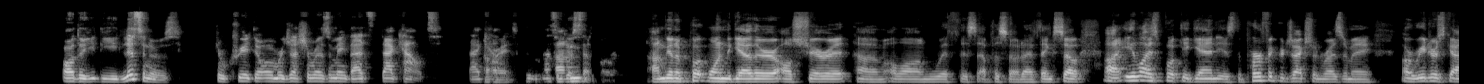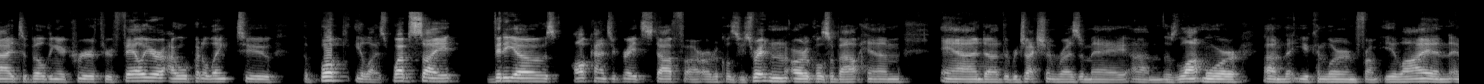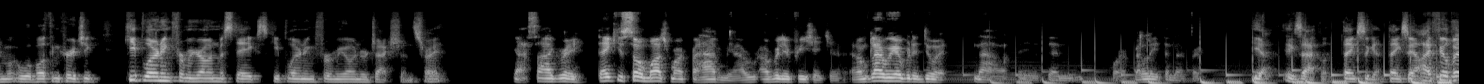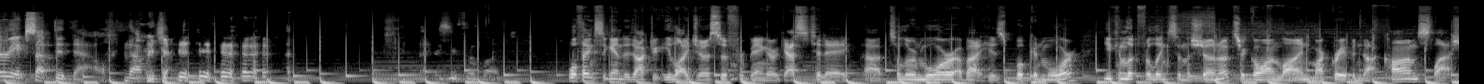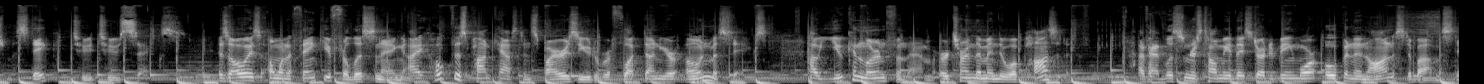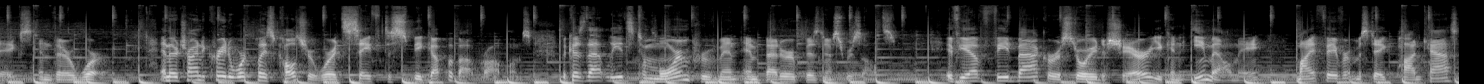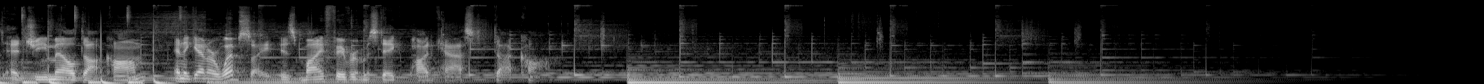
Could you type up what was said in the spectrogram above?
or the the listeners can create their own rejection resume, that's that counts. That counts. That's a good step forward. I'm going to put one together. I'll share it um, along with this episode, I think. So, uh, Eli's book again is The Perfect Rejection Resume, a reader's guide to building a career through failure. I will put a link to the book, Eli's website, videos, all kinds of great stuff, uh, articles he's written, articles about him, and uh, the rejection resume. Um, there's a lot more um, that you can learn from Eli, and, and we'll both encourage you keep learning from your own mistakes, keep learning from your own rejections, right? Yes, I agree. Thank you so much, Mark, for having me. I, I really appreciate you. And I'm glad we are able to do it now than before. Better late than never. Yeah, exactly. Thanks again. Thanks. I feel very accepted now, not rejected. Thank you so much. Well, thanks again to Dr. Eli Joseph for being our guest today. Uh, to learn more about his book and more, you can look for links in the show notes or go online, markgraban.com slash mistake 226. As always, I want to thank you for listening. I hope this podcast inspires you to reflect on your own mistakes, how you can learn from them or turn them into a positive. I've had listeners tell me they started being more open and honest about mistakes in their work. And they're trying to create a workplace culture where it's safe to speak up about problems because that leads to more improvement and better business results. If you have feedback or a story to share, you can email me, myfavoritemistakepodcast at gmail.com. And again, our website is myfavoritemistakepodcast.com.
